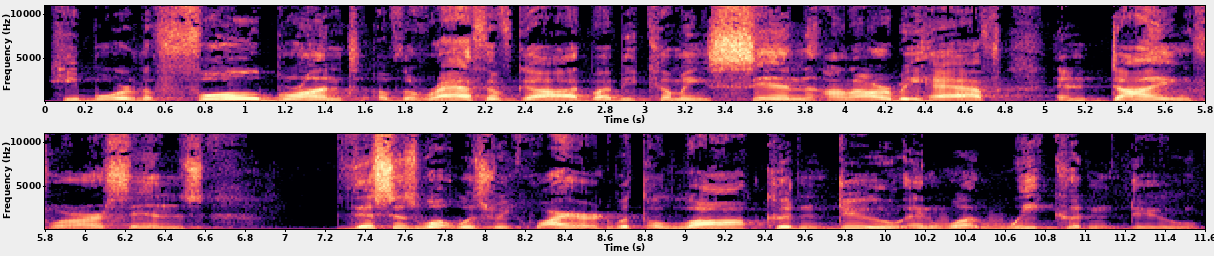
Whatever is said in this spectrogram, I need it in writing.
He bore the full brunt of the wrath of God by becoming sin on our behalf and dying for our sins. This is what was required, what the law couldn't do, and what we couldn't do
